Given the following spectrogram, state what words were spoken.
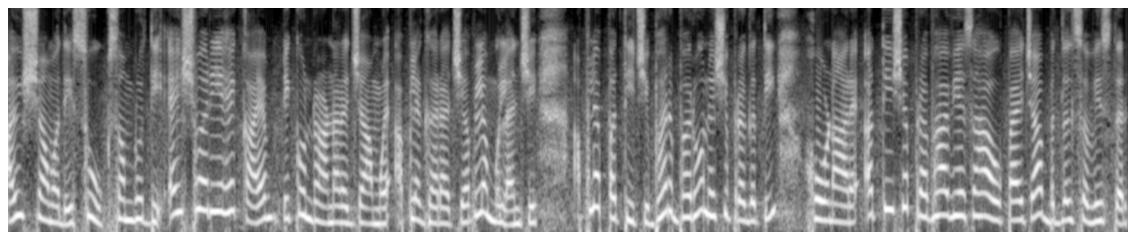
आयुष्यामध्ये सुख समृद्धी ऐश्वर हे कायम टिकून राहणार आहे ज्यामुळे आपल्या घराची आपल्या मुलांची आपल्या पतीची भरभरून अशी प्रगती होणार आहे. अतिशय प्रभावी असा हा उपाय ज्याबद्दल सविस्तर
